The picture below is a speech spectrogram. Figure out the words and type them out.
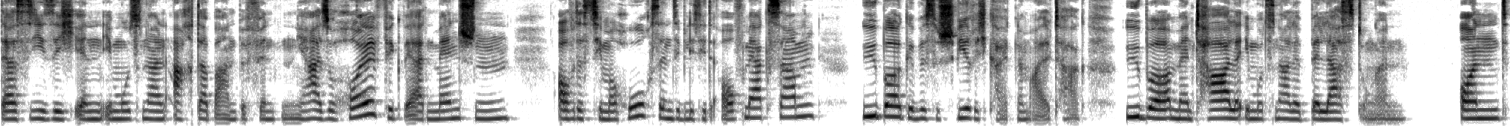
dass sie sich in emotionalen Achterbahnen befinden. Ja, also häufig werden Menschen auf das Thema Hochsensibilität aufmerksam über gewisse Schwierigkeiten im Alltag, über mentale, emotionale Belastungen. Und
